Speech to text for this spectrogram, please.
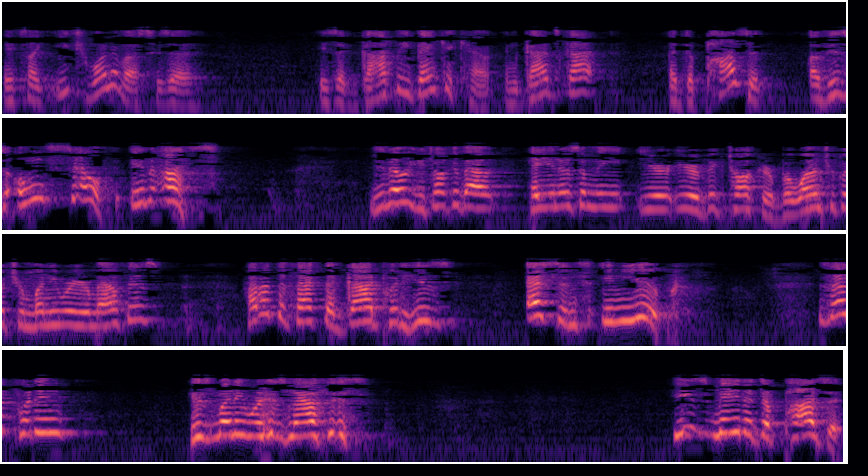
it's like each one of us is a is a godly bank account, and God's got a deposit of His own self in us. You know, you talk about, hey, you know something, you're, you're a big talker, but why don't you put your money where your mouth is? How about the fact that God put His essence in you? Is that putting His money where His mouth is? He's made a deposit.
